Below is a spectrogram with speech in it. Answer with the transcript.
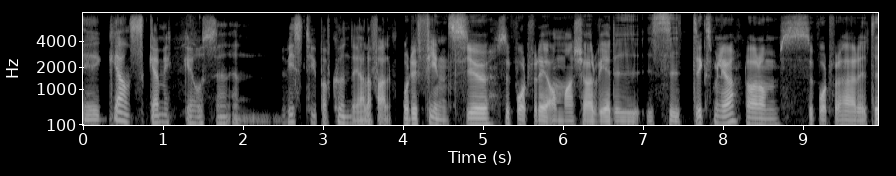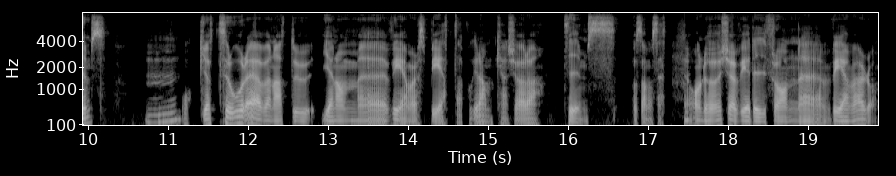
eh, ganska mycket hos en, en, viss typ av kunder i alla fall. Och det finns ju support för det om man kör VDI i Citrix miljö. Då har de support för det här i Teams. Mm. Och jag tror även att du genom eh, VMwares beta-program kan köra Teams på samma sätt om du kör VDI från VMware. Då.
